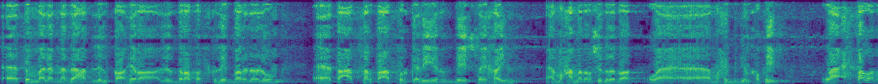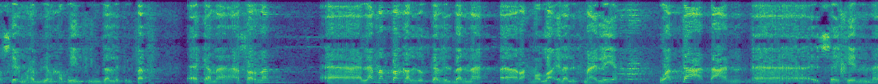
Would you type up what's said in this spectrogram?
آه، ثم لما ذهب للقاهرة للدراسة في كلية دار العلوم آه، تأثر تأثر كبير بالشيخين آه، محمد رشيد رضا ومحب الدين الخطيب. واحتضن الشيخ محب الدين الخطيب في مجلة الفتح آه، كما أشرنا. آه، لما انتقل الأستاذ البنا آه، رحمه الله إلى الإسماعيلية وابتعد عن الشيخين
